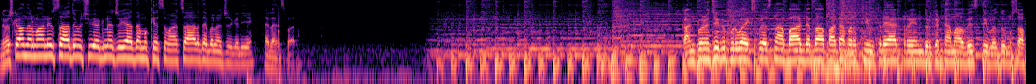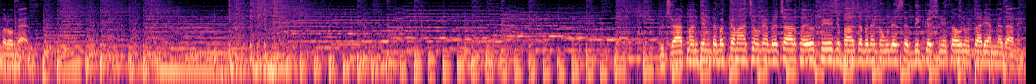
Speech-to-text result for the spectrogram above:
નમસ્કાર નર્મા ન્યૂઝ સાથે હું છું યજ્ઞ. જોઈએ હતા મુખ્ય સમાચાર. તે પર નજર કરીએ હેડલાઇન્સ પર. કાનપુર નજીક પૂર્વ એક્સપ્રેસના બાર ડબ્બા પાટા પરથી ઉતર્યા. ટ્રેન દુર્ઘટનામાં વીસથી વધુ મુસાફરો ઘાયલ. ગુજરાતમાં અંતિમ તબક્કામાં ચૂંટણી પ્રચાર થયો તેજ ભાજપ અને કોંગ્રેસે દિગ્ગજ નેતાઓને ઉતાર્યા મેદાને.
